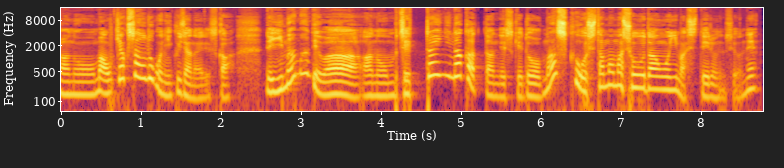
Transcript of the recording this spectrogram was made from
あの、まあ、お客さんのとこに行くじゃないですか。で、今までは、あの、絶対になかったんですけど、マスクをしたまま商談を今してるんですよね。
